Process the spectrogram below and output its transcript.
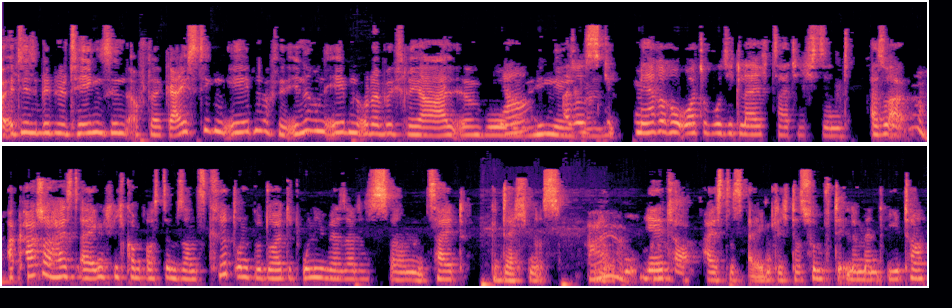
Aber diese Bibliotheken sind auf der geistigen Ebene, auf den inneren Ebenen oder wirklich real irgendwo ja, hingehen Also kann? Mehrere Orte, wo sie gleichzeitig sind. Also Akasha heißt eigentlich, kommt aus dem Sanskrit und bedeutet universelles ähm, Zeitgedächtnis. Ah, ja. Äther heißt es eigentlich. Das fünfte Element Äther,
